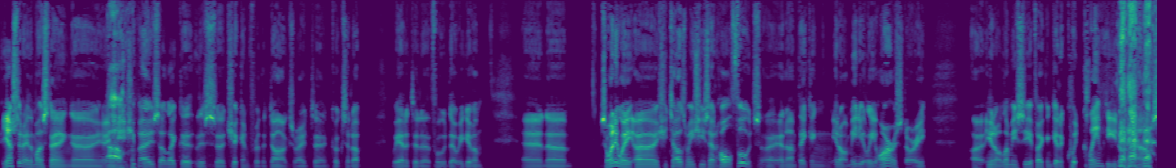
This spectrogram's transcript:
Yesterday, the Mustang, uh, Oh. she, she buys uh, like uh, this uh, chicken for the dogs, right? Uh, and cooks it up. We add it to the food that we give them. And um, so, anyway, uh, she tells me she's at Whole Foods. Uh, and I'm thinking, you know, immediately horror story. Uh, you know, let me see if I can get a quit claim deed on the house,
